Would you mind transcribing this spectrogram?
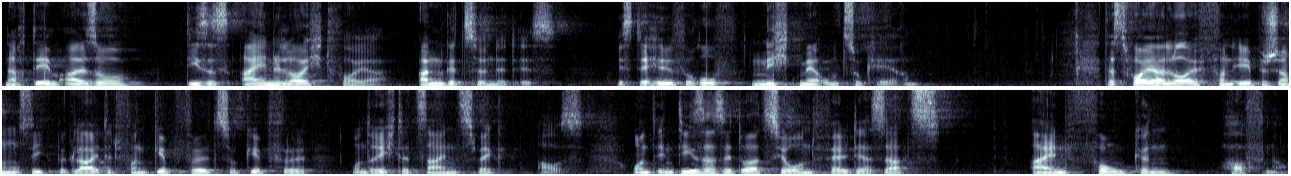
Nachdem also dieses eine Leuchtfeuer angezündet ist, ist der Hilferuf nicht mehr umzukehren. Das Feuer läuft von epischer Musik begleitet von Gipfel zu Gipfel und richtet seinen Zweck aus. Und in dieser Situation fällt der Satz, ein Funken Hoffnung.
